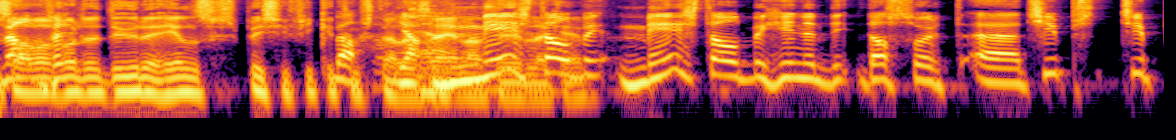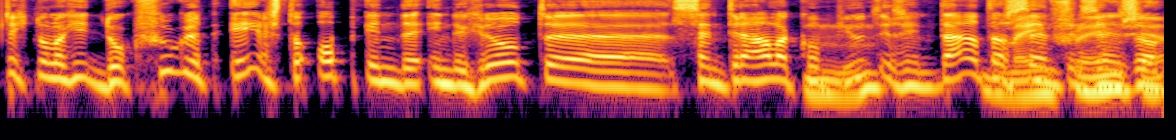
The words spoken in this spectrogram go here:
zal wel voor de dure heel specifieke Wel, toestellen ja, zijn. meestal, be- meestal beginnen die, dat soort eh, chips, chiptechnologie dook vroeger het eerste op in de, in de grote eh, centrale computers, in datacenters en zo.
